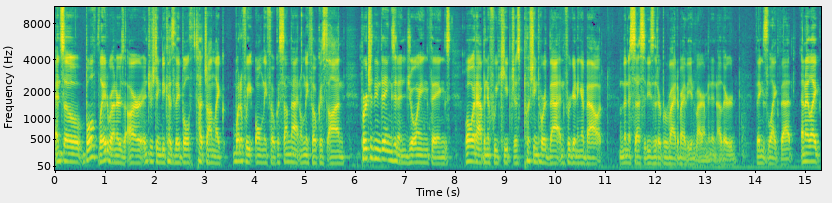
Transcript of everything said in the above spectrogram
And so both Blade Runners are interesting because they both touch on like what if we only focused on that and only focused on purchasing things and enjoying things? What would happen if we keep just pushing toward that and forgetting about the necessities that are provided by the environment and other things like that? And I like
